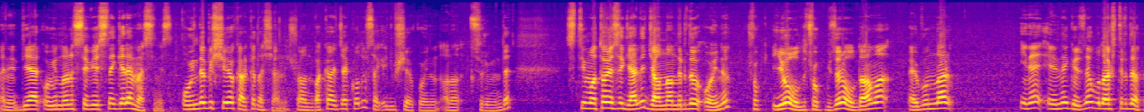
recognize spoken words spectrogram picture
Hani diğer oyunların seviyesine gelemezsiniz. Oyunda bir şey yok arkadaş yani. Şu an bakacak olursak hiçbir şey yok oyunun ana sürümünde. Steam Atölyesi geldi canlandırdı oyunu. Çok iyi oldu, çok güzel oldu ama e, bunlar yine eline gözüne bulaştırdı.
